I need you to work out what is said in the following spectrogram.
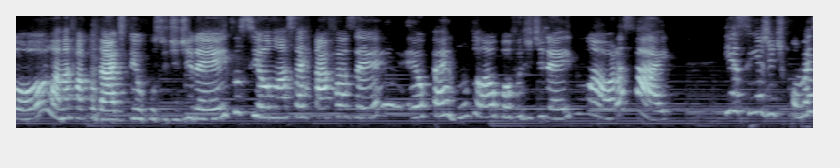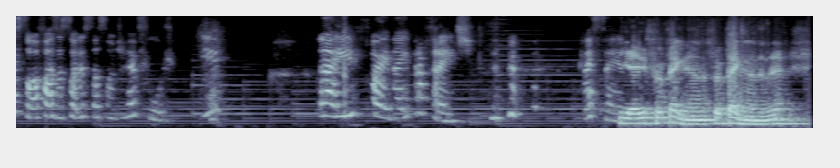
vou, lá na faculdade tem o curso de direito, se eu não acertar fazer, eu pergunto lá o povo de direito, uma hora sai. E assim a gente começou a fazer solicitação de refúgio. E daí foi daí para frente. Crescendo. E aí foi pegando, foi pegando, né?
